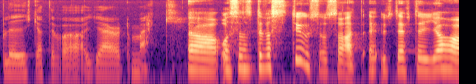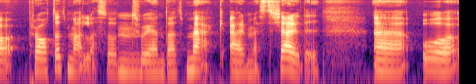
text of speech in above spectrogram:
Blake att det var Jared Mac. Ja, och sen det var Stu som sa att eh, utefter jag har pratat med alla så Mm. tror jag ändå att Mac är mest kär i dig. Eh, och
